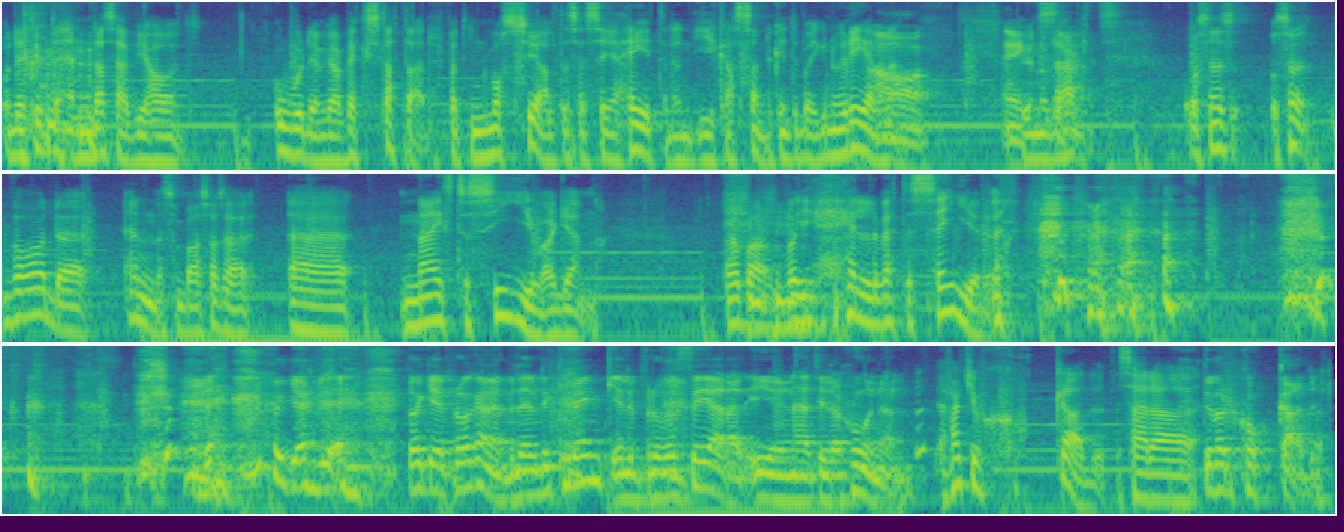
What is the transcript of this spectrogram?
Och det är typ det enda så här vi har orden vi har växlat där. För att du måste ju alltid så här, säga hej till den i kassan. Du kan inte bara ignorera den. Ja, här. exakt. Och sen, och sen var det en som bara sa så här eh, Nice to see you again. Jag bara, vad i helvete säger du? Okej, okej, frågan är, blev du kränkt eller provocerad i den här situationen? Jag var typ chockad. Så här, eh, Du var chockad.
